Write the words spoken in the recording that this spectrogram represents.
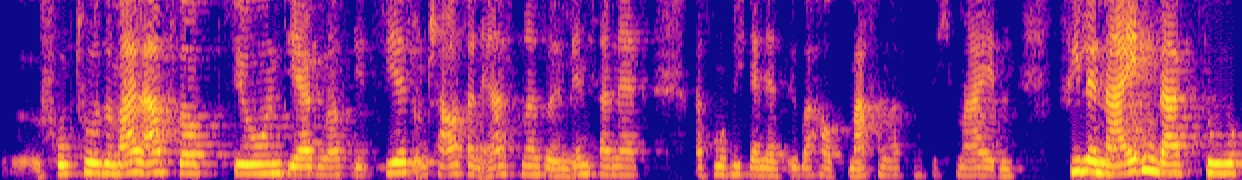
äh, Fructose-Malabsorption diagnostiziert und schaut dann erstmal so im Internet, was muss ich denn jetzt überhaupt machen, was muss ich meiden. Viele neigen dazu,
